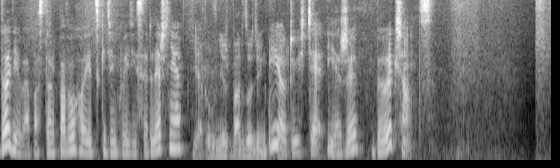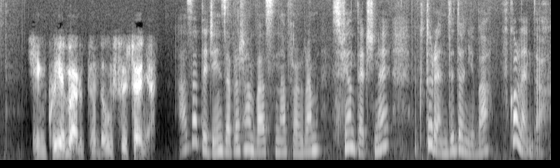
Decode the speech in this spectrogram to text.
do nieba. Pastor Paweł Chojecki, dziękuję Ci serdecznie. Ja również bardzo I dziękuję. oczywiście Jerzy, były ksiądz. Dziękuję bardzo, do usłyszenia. A za tydzień zapraszam Was na program świąteczny Którędy do nieba w kolendach.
